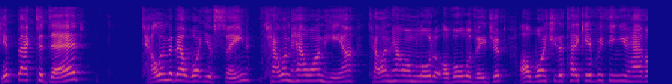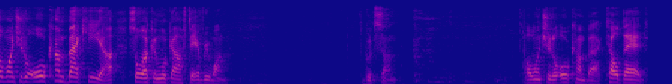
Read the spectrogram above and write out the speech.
get back to dad, Tell him about what you've seen. Tell him how I'm here. Tell him how I'm Lord of all of Egypt. I want you to take everything you have. I want you to all come back here so I can look after everyone. Good son. I want you to all come back. Tell dad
